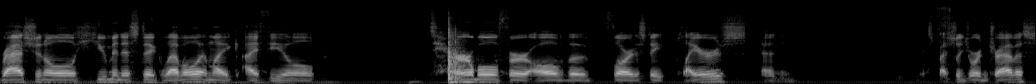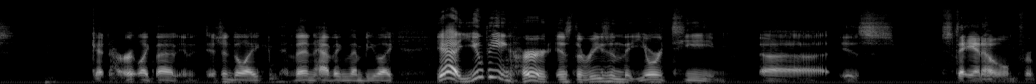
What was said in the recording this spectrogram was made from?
rational humanistic level and like I feel terrible for all of the Florida State players and especially Jordan Travis getting hurt like that in addition to like then having them be like yeah you being hurt is the reason that your team uh is staying home from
